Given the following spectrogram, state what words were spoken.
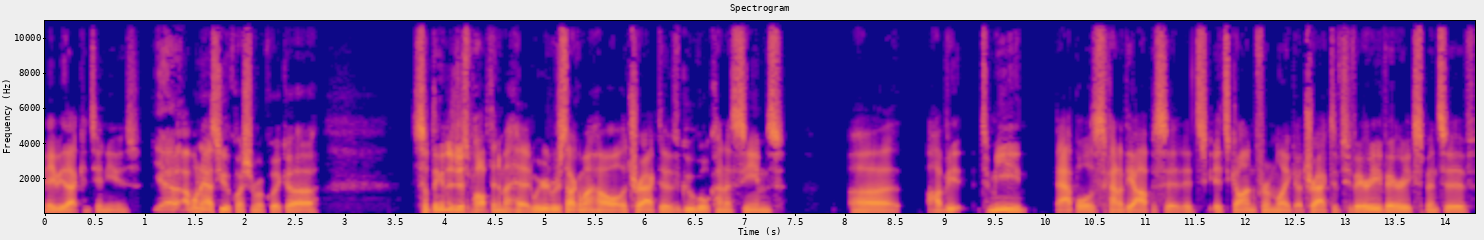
maybe that continues. Yeah. I want to ask you a question real quick. Uh, something that just popped into my head. We were just talking about how attractive Google kind of seems. Uh, obvi- to me, Apple is kind of the opposite. It's it's gone from like attractive to very very expensive.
